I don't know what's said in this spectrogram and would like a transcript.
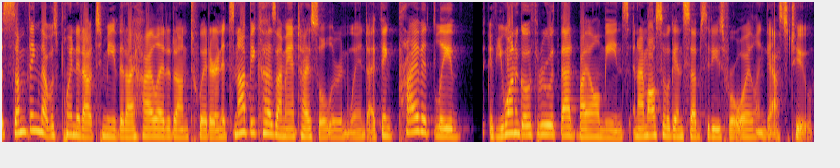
something that was pointed out to me that I highlighted on Twitter, and it's not because I'm anti solar and wind. I think privately, if you want to go through with that, by all means. And I'm also against subsidies for oil and gas too,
